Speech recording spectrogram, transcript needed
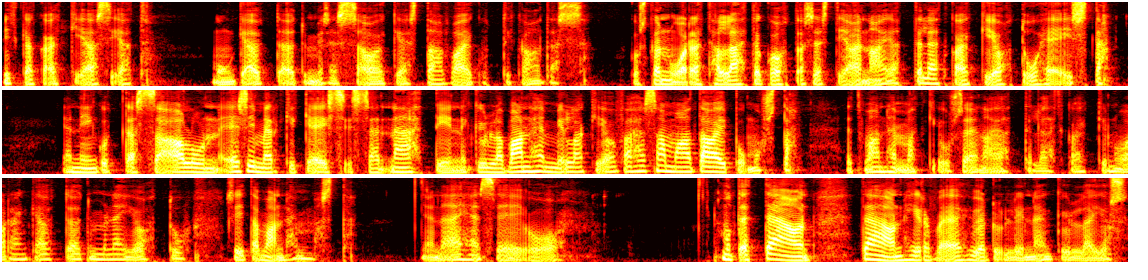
mitkä kaikki asiat mun käyttäytymisessä oikeastaan vaikuttikaan tässä. Koska nuorethan lähtökohtaisesti aina ajattelee, että kaikki johtuu heistä. Ja niin kuin tässä alun esimerkkikeississä nähtiin, niin kyllä vanhemmillakin on vähän samaa taipumusta. Että vanhemmatkin usein ajattelee, että kaikki nuoren käyttäytyminen johtuu siitä vanhemmasta. Ja näinhän se ei ole. Mutta tämä on, tää on hirveän hyödyllinen kyllä, jos,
